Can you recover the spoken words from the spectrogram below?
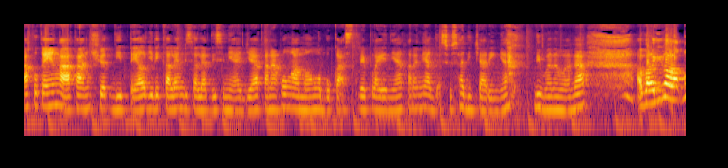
Aku kayaknya nggak akan shoot detail, jadi kalian bisa lihat di sini aja. Karena aku nggak mau ngebuka strip lainnya, karena ini agak susah dicarinya di mana-mana. Apalagi kalau aku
